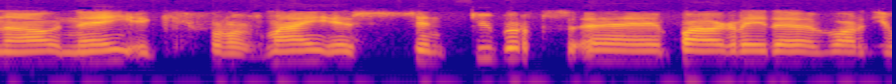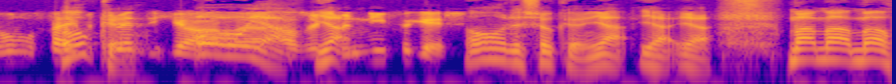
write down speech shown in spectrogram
nou, nee, ik, volgens mij is Sint-Hubert uh, een paar jaar geleden waren die 125 okay. jaar, oh, ja, als ik ja. me niet vergis. Oh, dat is oké, ja, ja, ja. Maar, maar, maar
